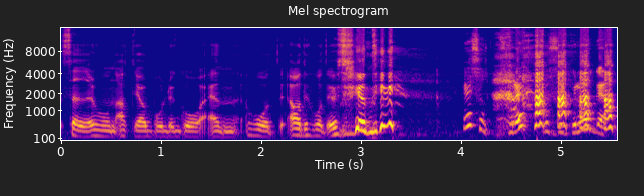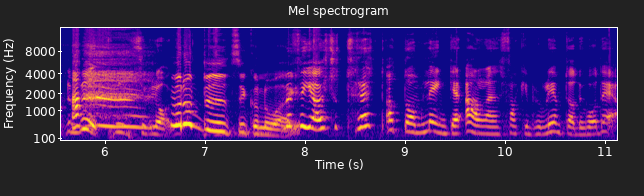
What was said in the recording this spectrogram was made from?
säger hon att jag borde gå en HD, ADHD-utredning. Jag är så trött på psykologer. Du byt, byt psykolog. Vadå byt psykolog? Men för jag är så trött att de länkar alla ens fucking problem till ADHD.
